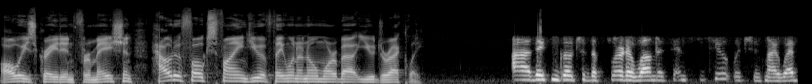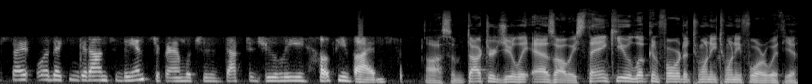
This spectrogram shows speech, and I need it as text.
Always great information. How do folks find you if they want to know more about you directly? Uh, they can go to the Florida Wellness Institute, which is my website, or they can get onto the Instagram, which is Dr. Julie Healthy Vibes. Awesome. Dr. Julie, as always, thank you. Looking forward to 2024 with you.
